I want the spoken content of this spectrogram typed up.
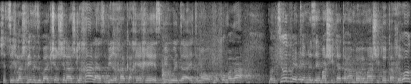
שצריך להשלים את זה בהקשר של ההשגחה להסביר אחר כך איך הסבירו את, המקום הרע במציאות בהתאם לזה מה שיטת הרמב"ם ומה השיטות האחרות.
